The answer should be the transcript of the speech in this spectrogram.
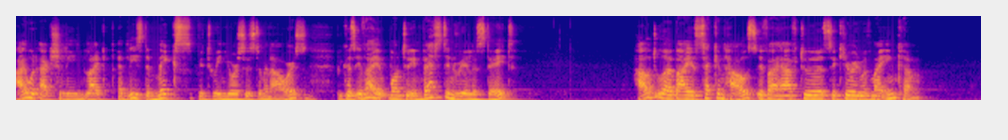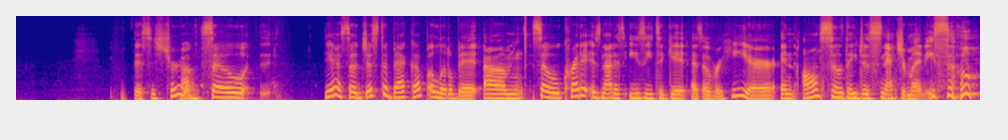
I would actually like at least a mix between your system and ours, because if I want to invest in real estate. How do I buy a second house if I have to secure it with my income? This is true. So yeah, so just to back up a little bit, um, so credit is not as easy to get as over here, and also they just snatch your money. So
